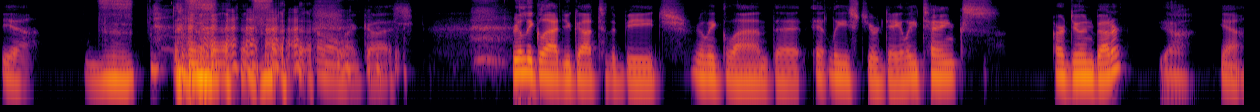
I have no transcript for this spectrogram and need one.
Yeah. Oh my gosh. Really glad you got to the beach. Really glad that at least your daily tanks are doing better. Yeah, Yeah.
